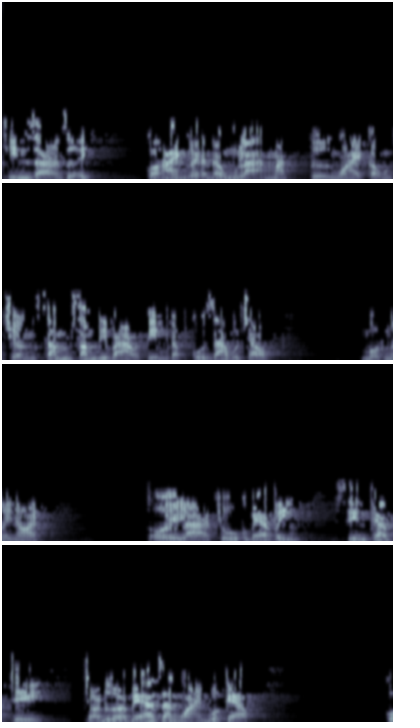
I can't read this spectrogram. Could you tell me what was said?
9 giờ rưỡi, có hai người đàn ông lạ mặt từ ngoài cổng trường xăm xăm đi vào tìm gặp cô giáo của cháu. Một người nói, tôi là chú của bé Vinh, xin phép chị cho đưa bé ra ngoài mua kẹo. Cô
